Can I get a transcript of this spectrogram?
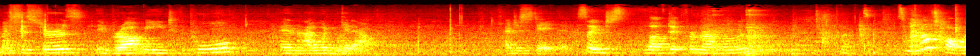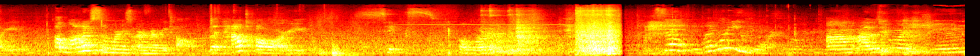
My sisters they brought me to the pool, and I wouldn't get out. I just stayed there. So you just loved it from that moment? So how tall are you? A lot of swimmers are very tall, but how tall are you? Six four. So when were you born? Um, I was born in June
